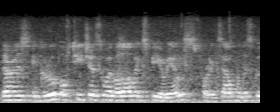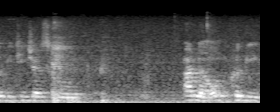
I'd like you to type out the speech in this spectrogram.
there is a group of teachers who have a lot of experience. For example, this could be teachers who are known, could be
